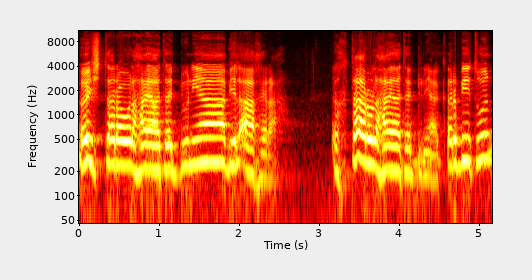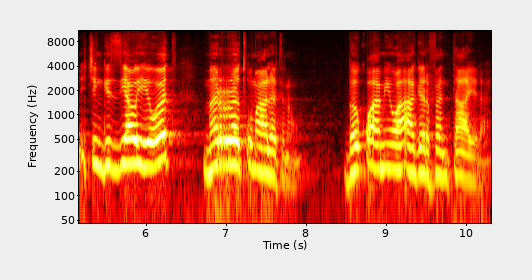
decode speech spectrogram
እሽተረው ልሀያተ ዱኒያ ቢልአኺራ። እክታሩ ልሀያተ ዱኒያ ቅርቢቱን እችን ጊዜያዊ ህይወት መረጡ ማለት ነው። በቋሚዋ አገር ፈንታ ይላል።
